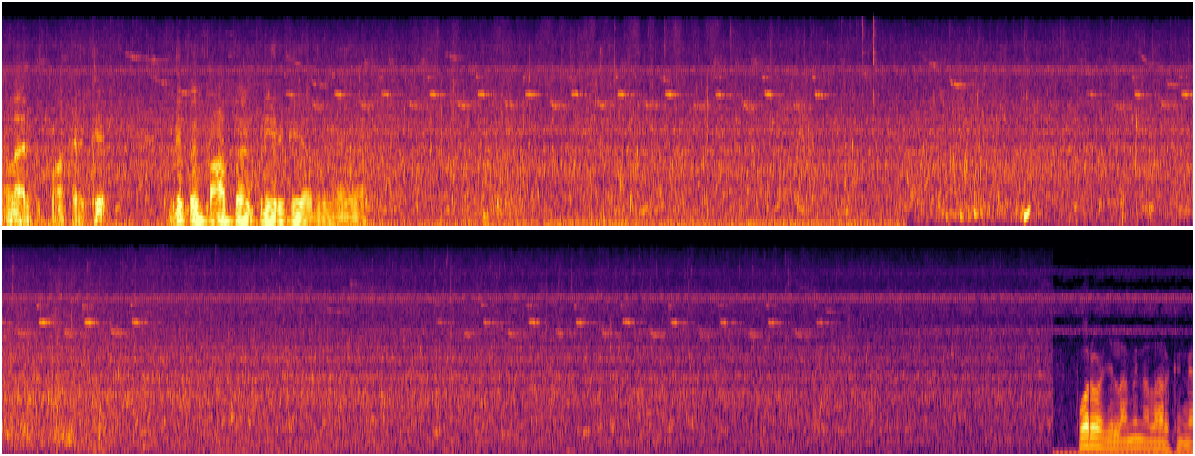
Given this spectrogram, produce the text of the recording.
நல்லா இருக்குது பார்க்குறக்கு அப்படியே போய் பார்ப்போம் எப்படி இருக்குது அப்படிங்கிறத. போகிற வழி எல்லாமே நல்லா இருக்குங்க.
